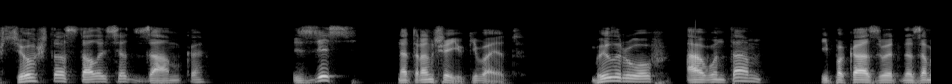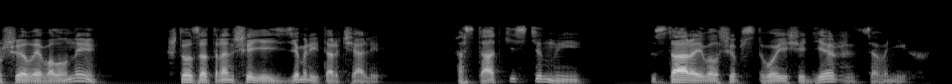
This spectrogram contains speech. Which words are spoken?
«Все, что осталось от замка. Здесь, на траншею кивает, был ров, а вон там...» и показывает на замшелые валуны, что за траншеей из земли торчали. Остатки стены, старое волшебство еще держится в них.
